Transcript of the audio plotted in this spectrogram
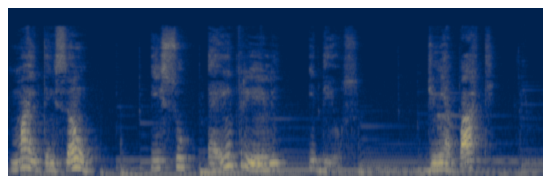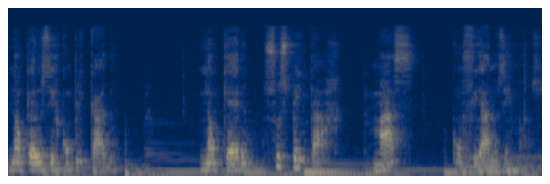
má intenção, isso é entre ele e Deus. De minha parte, não quero ser complicado, não quero suspeitar, mas confiar nos irmãos.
